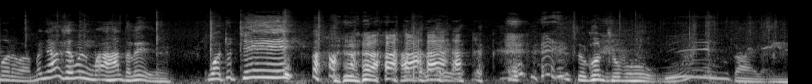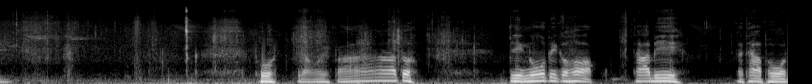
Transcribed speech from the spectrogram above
มอนว่ามันยังชามึงมาอาหารทะเลกัวจุดจีอาหารทะเลสุคนชูโอ้โหตายละพูดลองไฟฟ้าตัวปีกหนูปีกกระหอกทาบีและทาโพน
